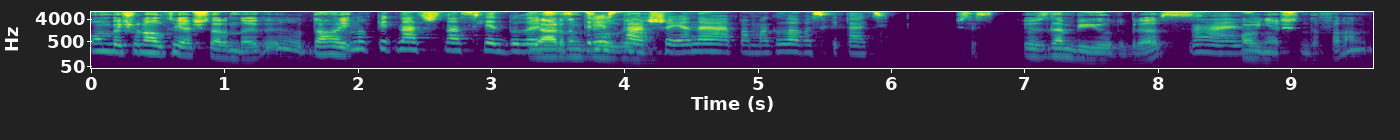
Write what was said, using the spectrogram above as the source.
15-16 yaşlarındaydı. Daha Ну, 15-16 лет было Yardımcı сестре oldu yani. старшей, она помогла воспитать. işte Özlem büyüyordu biraz. Aynen. 10 yaşında falan.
